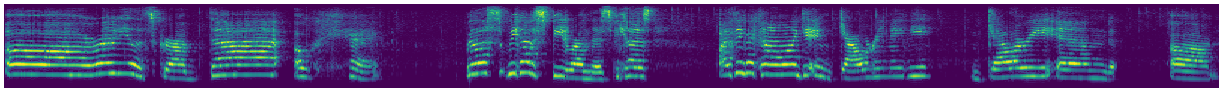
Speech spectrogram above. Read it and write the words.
Alrighty, let's grab that. Okay. We let's we gotta speed run this because I think I kind of want to get in gallery maybe, gallery and um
